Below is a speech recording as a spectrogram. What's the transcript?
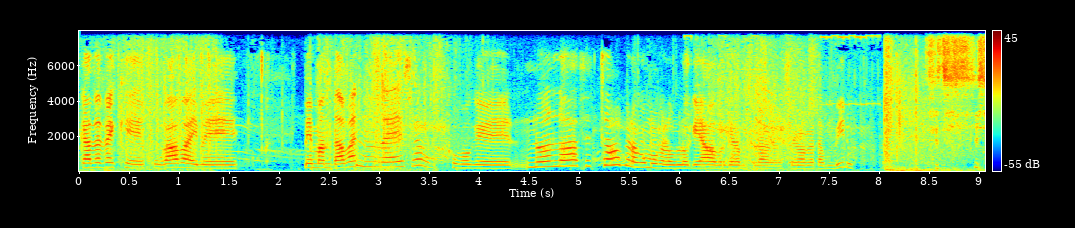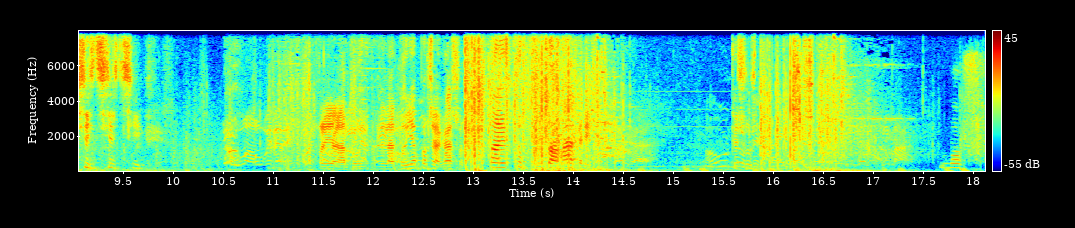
cada vez que jugaba y me, me mandaban eso, como que no lo he aceptado, pero como que lo bloqueaba porque era en plan, se me va a meter un virus. Sí, sí, sí, sí, sí. Rollo, la, tuya, la tuya por si acaso. ¡Ah, es tu puta madre! ¡Qué susto! Bof.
